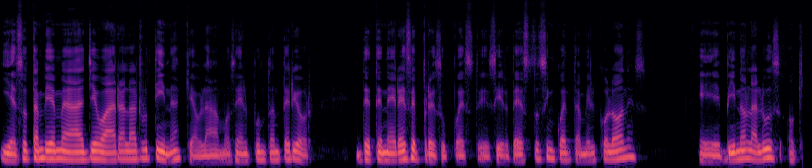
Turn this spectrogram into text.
Y eso también me va a llevar a la rutina que hablábamos en el punto anterior, de tener ese presupuesto, es decir, de estos 50 mil colones, Eh, vino la luz, ok,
